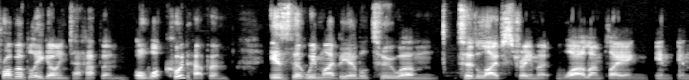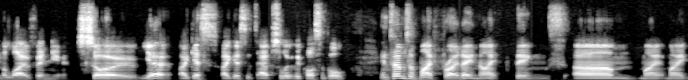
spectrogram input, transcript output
probably going to happen, or what could happen, is that we might be able to um, to live stream it while I'm playing in in the live venue. So yeah, I guess I guess it's absolutely possible. In terms of my Friday night things, um, my my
